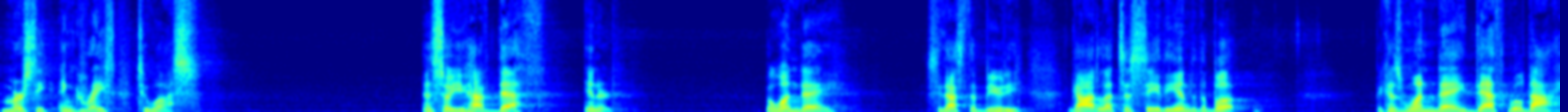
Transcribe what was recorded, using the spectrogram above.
mercy and grace to us. And so you have death entered. But one day, see, that's the beauty. God lets us see the end of the book because one day death will die.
